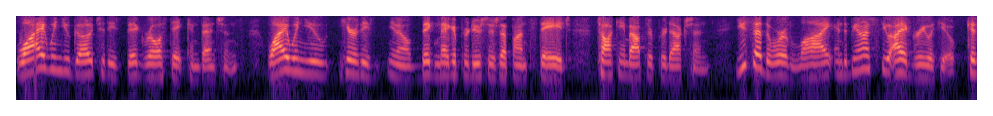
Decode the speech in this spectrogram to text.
Why, when you go to these big real estate conventions, why, when you hear these, you know, big mega producers up on stage talking about their production, you said the word lie, and to be honest with you, I agree with you because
